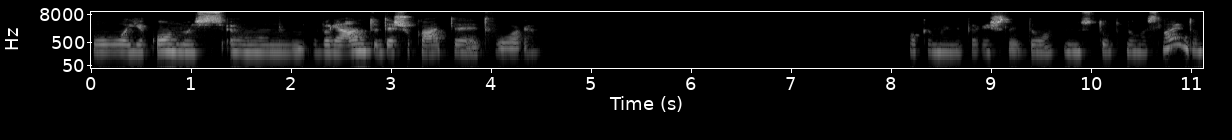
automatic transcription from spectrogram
по якомусь ем, варіанту, де шукати твори. Поки ми не перейшли до наступного слайду.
